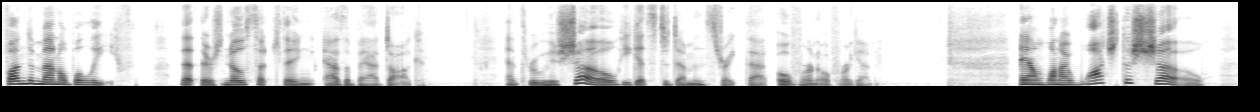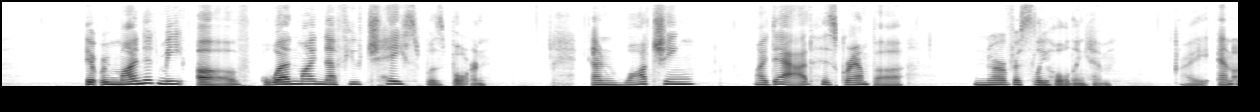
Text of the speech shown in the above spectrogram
fundamental belief that there's no such thing as a bad dog. And through his show, he gets to demonstrate that over and over again. And when I watched the show, it reminded me of when my nephew Chase was born and watching my dad, his grandpa, nervously holding him right? And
